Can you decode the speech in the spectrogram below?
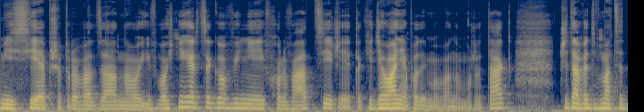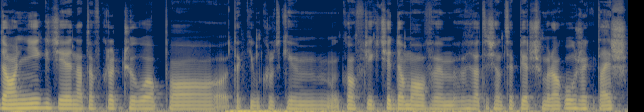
misje przeprowadzano i w Bośni i Hercegowinie, i w Chorwacji, czyli takie działania podejmowano może tak, czy nawet w Macedonii, gdzie na to wkroczyło po takim krótkim konflikcie domowym w 2001 roku, że też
